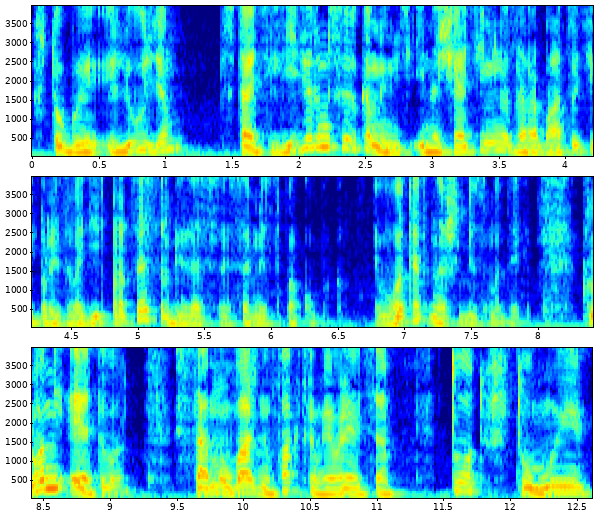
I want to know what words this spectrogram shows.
чтобы людям стать лидерами своей комьюнити и начать именно зарабатывать и производить процесс организации совместных покупок. Вот это наша бизнес-модель. Кроме этого, самым важным фактором является тот, что мы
